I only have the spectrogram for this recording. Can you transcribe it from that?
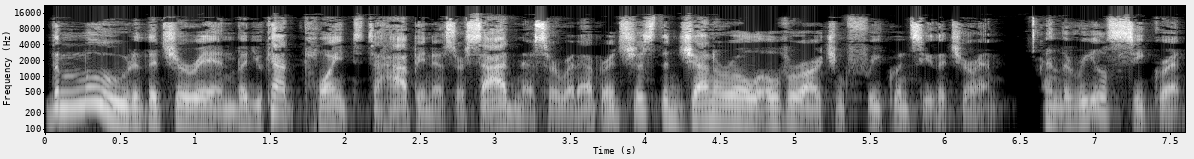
the mood that you're in, but you can't point to happiness or sadness or whatever. It's just the general overarching frequency that you're in. And the real secret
